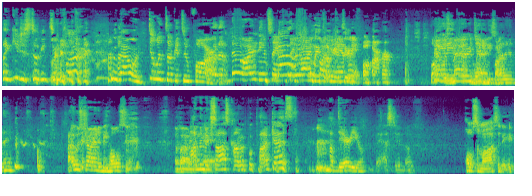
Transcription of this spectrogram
like you just took it too far with that one. Dylan took it too far. What no, I didn't even say No, anything we about really it. took Fucking it too May. far. Fuck That was need Matt Mary who had Jane, it, by Aunt May. I was trying to be wholesome about it. On the McSauce comic book podcast? How dare you? Bastion of wholesomosity.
